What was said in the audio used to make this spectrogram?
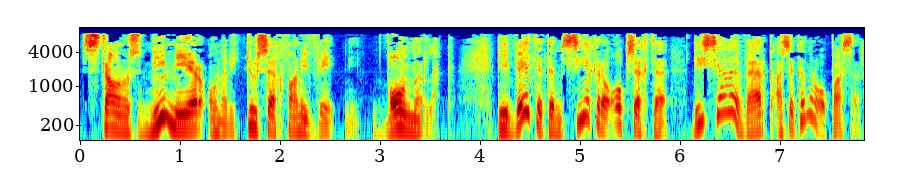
staan ons nie meer onder die toesig van die wet nie. Wonderlik. Die wet het in sekere opsigte dieselfde werk as 'n kinderoppasser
